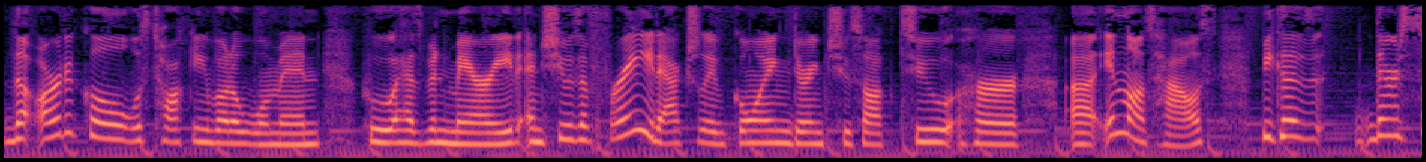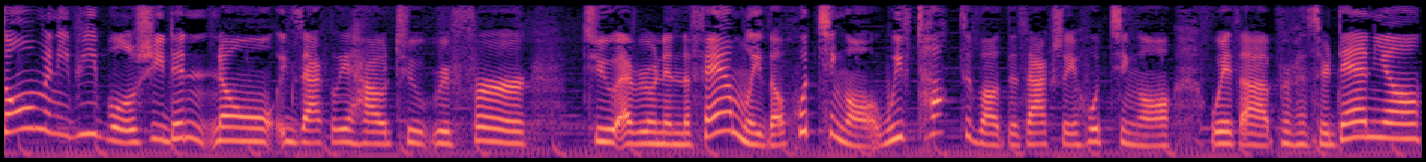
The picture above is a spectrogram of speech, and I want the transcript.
the article was talking about a woman who has been married and she was afraid actually of going during Chuseok to her uh, in-laws house because there's so many people she didn't know exactly how to refer to everyone in the family, the 호칭어. We've talked about this actually, 호칭어, with uh, Professor Daniel.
